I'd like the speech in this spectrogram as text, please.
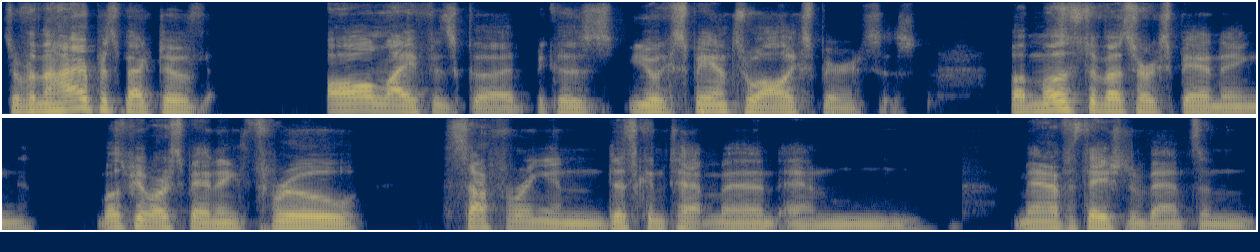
So, from the higher perspective, all life is good because you expand through all experiences. But most of us are expanding, most people are expanding through suffering and discontentment and manifestation events, and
